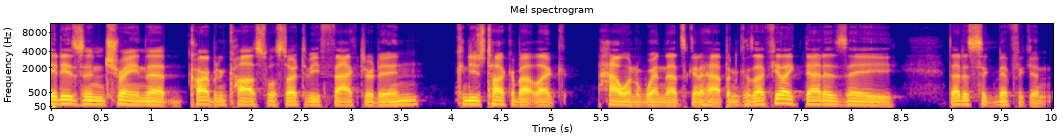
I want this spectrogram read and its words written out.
it is in train that carbon costs will start to be factored in. Can you just talk about like how and when that's going to happen? Because I feel like that is a that is significant.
